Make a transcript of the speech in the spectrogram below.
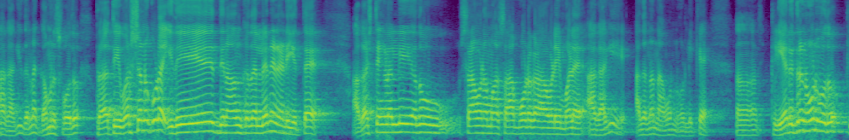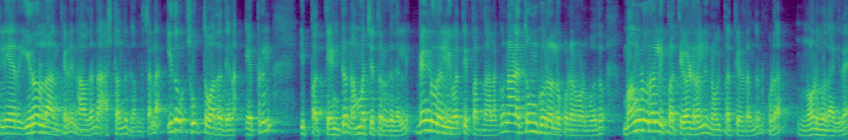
ಹಾಗಾಗಿ ಇದನ್ನು ಗಮನಿಸ್ಬೋದು. ಪ್ರತಿ ವರ್ಷವೂ ಕೂಡ ಇದೇ ದಿನಾಂಕದಲ್ಲೇ ನಡೆಯುತ್ತೆ. ಆಗಸ್ಟ್ ತಿಂಗಳಲ್ಲಿ ಅದು ಶ್ರಾವಣ ಮಾಸ, ಮೋಡಗಳ ಹಾವಳಿ, ಮಳೆ, ಹಾಗಾಗಿ ಅದನ್ನು ನಾವು ನೋಡಲಿಕ್ಕೆ ಕ್ಲಿಯರ್ ಇದ್ದರೆ ನೋಡ್ಬೋದು. ಕ್ಲಿಯರ್ ಇರೋಲ್ಲ ಅಂಥೇಳಿ ನಾವು ಅದನ್ನು ಅಷ್ಟೊಂದು ಗಮನಿಸಲ್ಲ. ಇದು ಸೂಕ್ತವಾದ ದಿನ. ಏಪ್ರಿಲ್ ಇಪ್ಪತ್ತೆಂಟು ನಮ್ಮ ಚಿತ್ರದುರ್ಗದಲ್ಲಿ, ಬೆಂಗಳೂರಲ್ಲಿ ಇವತ್ತು ಇಪ್ಪತ್ನಾಲ್ಕು, ನಾಳೆ ತುಮಕೂರಲ್ಲೂ ಕೂಡ ನೋಡ್ಬೋದು. ಮಂಗಳೂರಲ್ಲಿ ಇಪ್ಪತ್ತೇಳರಲ್ಲಿ ನಾವು ಇಪ್ಪತ್ತೇಳರಂದು ಕೂಡ ನೋಡ್ಬೋದಾಗಿದೆ.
